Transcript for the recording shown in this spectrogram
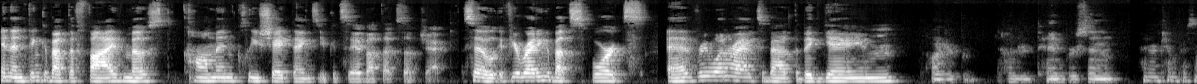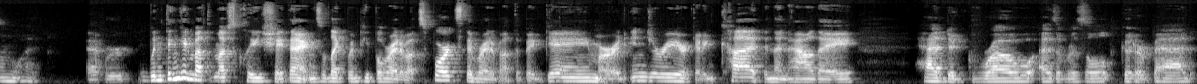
and then think about the five most common cliche things you could say about that subject. So if you're writing about sports, everyone writes about the big game. 100, 110% 110% what? effort. When thinking about the most cliche things, like when people write about sports, they write about the big game or an injury or getting cut and then how they had to grow as a result, good or bad.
